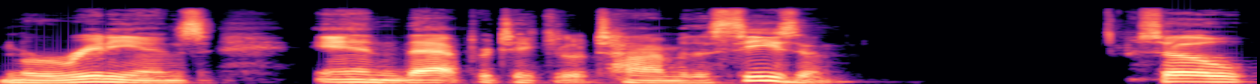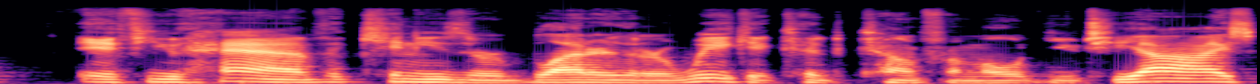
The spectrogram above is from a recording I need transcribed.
meridians in that particular time of the season. So if you have kidneys or bladder that are weak, it could come from old UTIs,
